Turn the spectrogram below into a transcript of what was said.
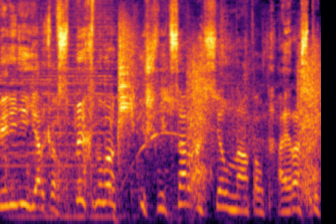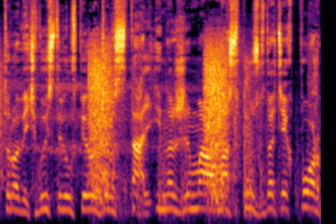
Впереди ярко вспыхнуло, и швейцар осел на пол. Айрас Петрович выставил вперед версталь и нажимал на спуск до тех пор,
